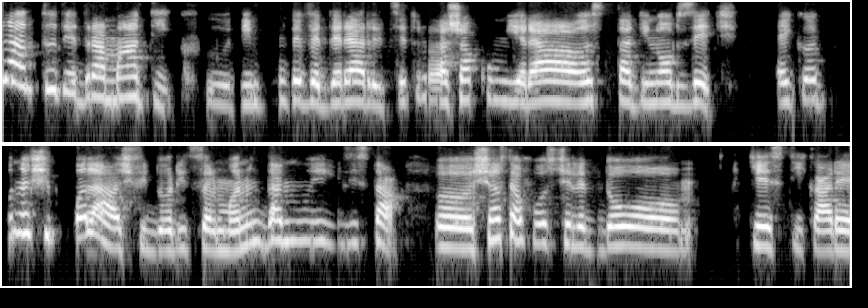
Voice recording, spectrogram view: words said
era atât de dramatic uh, din punct de vedere a rețetelor, așa cum era ăsta din 80. Adică până și pe ăla aș fi dorit să-l mănânc, dar nu exista. Uh, și astea au fost cele două chestii care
